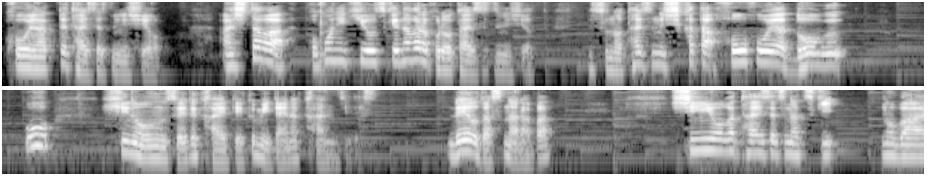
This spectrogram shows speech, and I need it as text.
こうやって大切にしよう。明日はここに気をつけながらこれを大切にしよう。その大切に仕方、方法や道具を火の運勢で変えていくみたいな感じです。例を出すならば、信用が大切な月の場合、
